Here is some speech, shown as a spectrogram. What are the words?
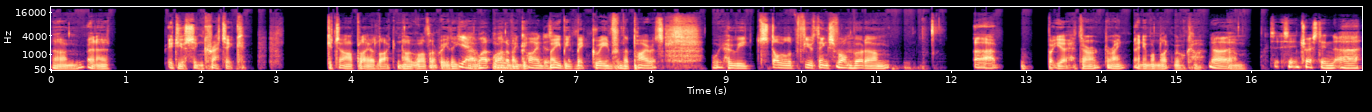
um, and a idiosyncratic guitar player like no other, really. Yeah, Um, one- one of a kind, Maybe Mick Green from the Pirates, who he stole a few things from, Mm. but um, uh, but yeah, there aren't, there ain't anyone like Wilko. No, Um, it's, it's interesting. Uh,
